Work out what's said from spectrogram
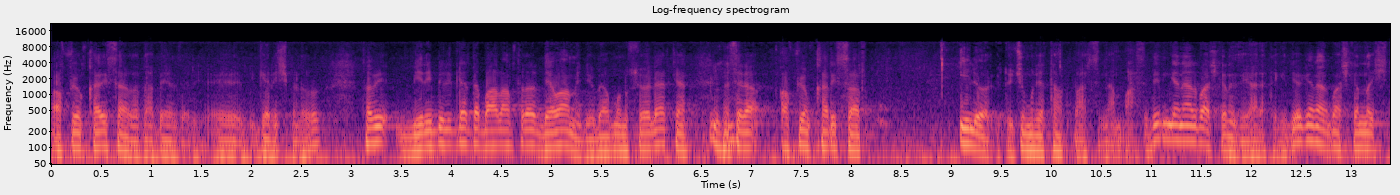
Afyonkarahisar'da da benzeri e, gelişmeler olur. Tabii birbirleriyle de bağlantıları devam ediyor. Ben bunu söylerken mesela Afyonkarahisar İl Örgütü Cumhuriyet Halk Partisi'nden bahsedeyim. Genel Başkanı ziyarete gidiyor. Genel Başkan da işte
